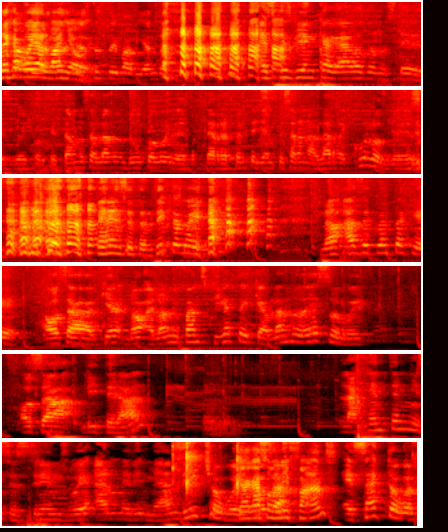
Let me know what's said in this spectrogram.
deja voy al baño, güey. te estoy babiando. es que es bien cagado con ustedes, güey, porque estamos hablando de un juego y de, de repente ya empezaron a hablar de culos, güey. Espérense tantito, güey. No, haz de cuenta que, o sea, no, el OnlyFans, fíjate que hablando de eso, güey. O sea, literal, la gente en mis streams, güey, me, han dicho, güey. ¿Que hagas OnlyFans? Exacto, güey.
